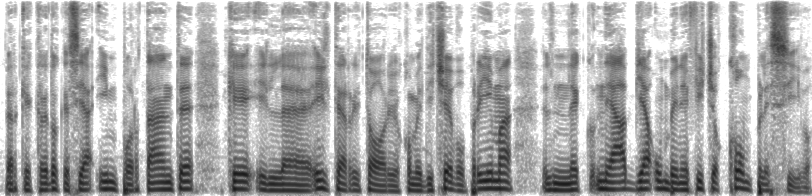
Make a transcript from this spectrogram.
perché credo che sia importante che il, il territorio, come dicevo prima, ne, ne, abbia un beneficio complessivo.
